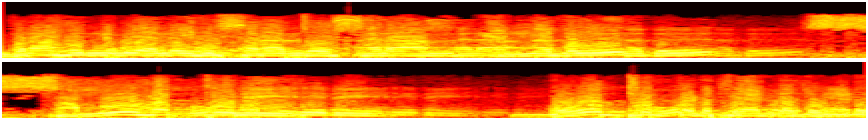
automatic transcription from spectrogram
ഇബ്രാഹിം നബി അലൈഹി സ്വലാത്തു വസ്സലാം എന്നത് സമൂഹത്തിനെ ബോധ്യപ്പെടുത്തേണ്ടതുണ്ട്.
